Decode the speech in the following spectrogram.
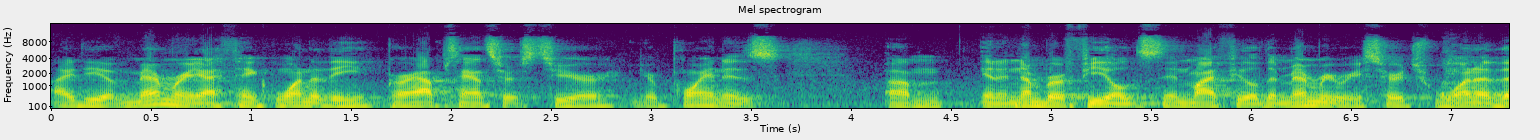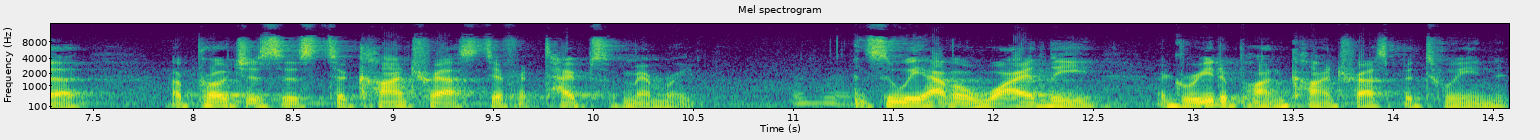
idea of memory, I think one of the perhaps answers to your, your point is um, in a number of fields, in my field in memory research, one of the approaches is to contrast different types of memory. Mm-hmm. And so we have a widely agreed upon contrast between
